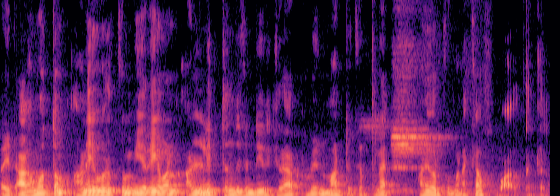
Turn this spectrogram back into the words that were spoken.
ரைட் ஆக மொத்தம் அனைவருக்கும் இறைவன் அள்ளி தந்து கொண்டிருக்கிறார் அப்படின்னு மாட்டுக்கருத்தில் அனைவருக்கும் வணக்கம் வாழ்த்துக்கள்.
